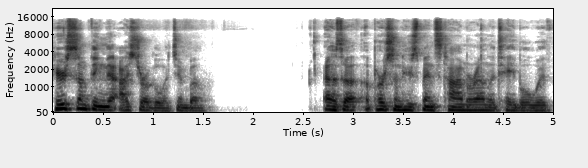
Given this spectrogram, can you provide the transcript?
Here's something that I struggle with, Jimbo. As a, a person who spends time around the table with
